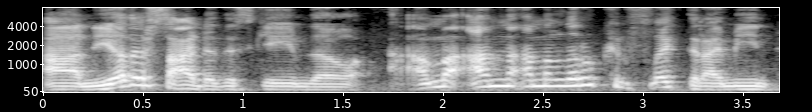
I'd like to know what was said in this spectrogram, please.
On the other side of this game, though, I'm, I'm, I'm a little conflicted. I mean,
